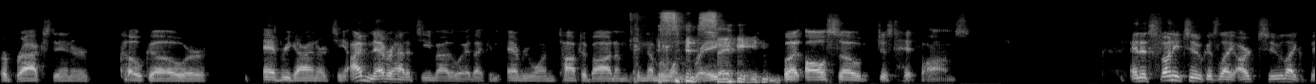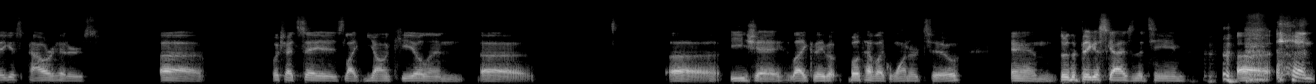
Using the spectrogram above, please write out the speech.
or Braxton or Coco or every guy on our team. I've never had a team, by the way, that can everyone top to bottom can number one break, but also just hit bombs. And it's funny too, because like our two like biggest power hitters, uh, which I'd say is like Keel and uh uh EJ, like they both have like one or two and they're the biggest guys in the team. Uh, and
